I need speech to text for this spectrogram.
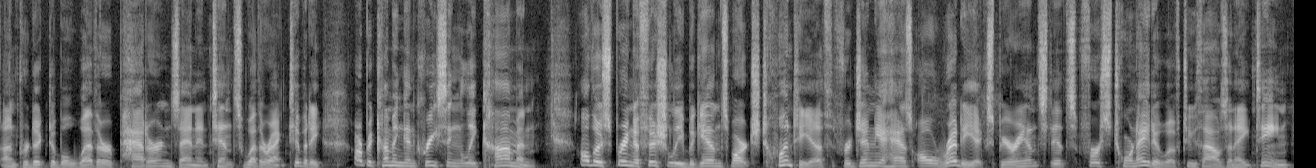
Unpredictable weather patterns and intense weather activity are becoming increasingly common. Although spring officially begins March 20th, Virginia has already experienced its first tornado of 2018,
